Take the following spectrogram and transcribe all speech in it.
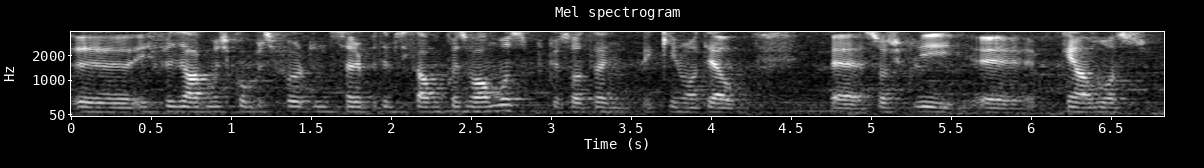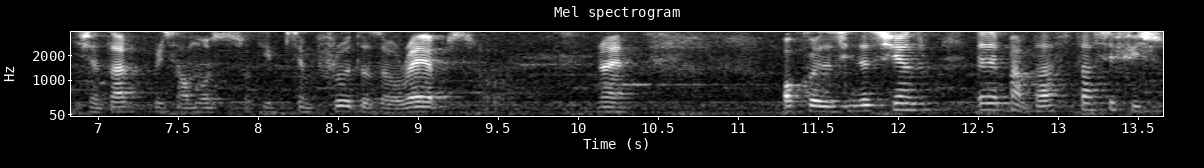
uh, e fazer algumas compras se for necessário para termos aqui alguma coisa ao almoço, porque eu só tenho aqui no hotel, uh, só escolhi uh, pequeno almoço e jantar, por isso almoço são tipo sempre frutas ou wraps não é? Ou coisa assim desse género, uh, pá, está, a ser fixe.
